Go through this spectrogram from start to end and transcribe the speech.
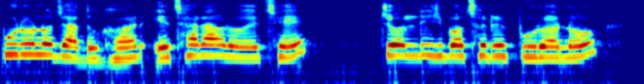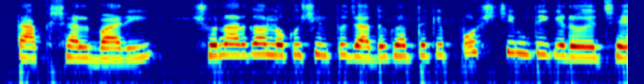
পুরনো জাদুঘর, এছাড়াও রয়েছে চল্লিশ বছরের পুরনো টাকশাল বাড়ি, সোনারগাঁও লোকশিল্প জাদুঘর থেকে পশ্চিম দিকে রয়েছে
